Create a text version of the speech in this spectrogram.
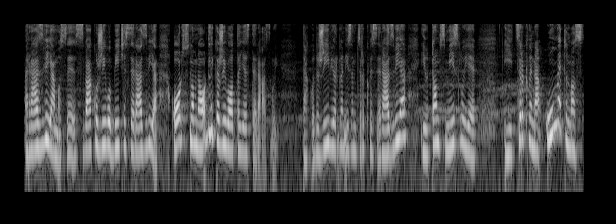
razvijamo se, svako živo biće se razvija. Osnovna odlika života jeste razvoj. Tako da živi organizam crkve se razvija i u tom smislu je i crkvena umetnost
